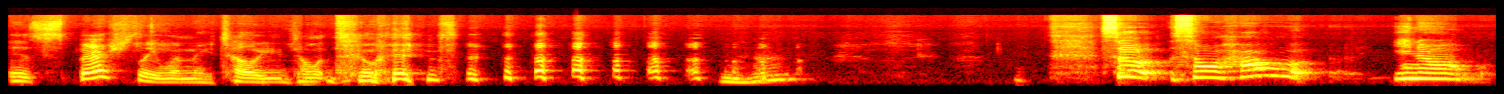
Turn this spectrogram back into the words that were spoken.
especially when they tell you don't do it. mm-hmm. So, so how you know,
